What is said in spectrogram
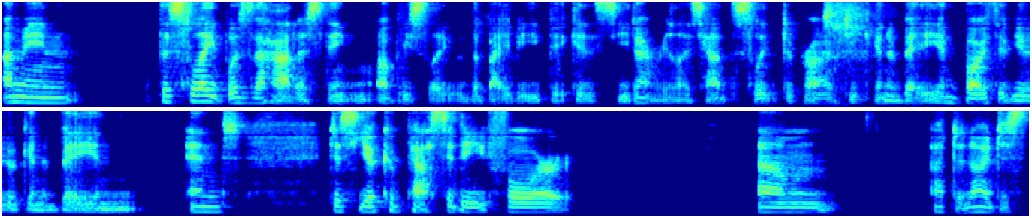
I mean, the sleep was the hardest thing, obviously, with the baby, because you don't realize how sleep deprived you're going to be, and both of you are going to be, and and just your capacity for, um, I don't know, just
